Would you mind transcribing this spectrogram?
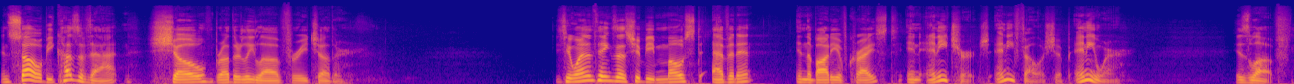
And so, because of that, show brotherly love for each other. You see, one of the things that should be most evident in the body of Christ, in any church, any fellowship, anywhere, is love.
